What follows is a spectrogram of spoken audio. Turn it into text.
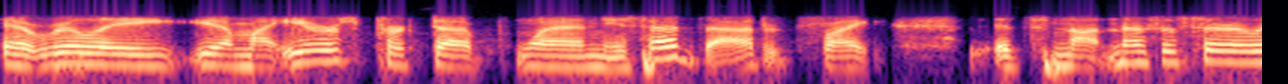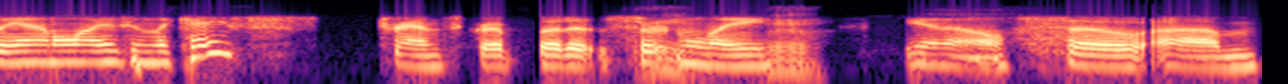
it really, you know, my ears perked up when you said that. It's like it's not necessarily analyzing the case transcript, but it's Right, certainly, Yeah, you know. So um,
